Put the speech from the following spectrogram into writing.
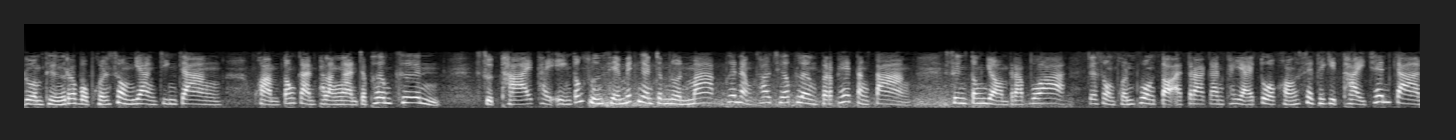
รวมถึงระบบขนส่งอย่างจริงจัง ความต้องการพลังงานจะเพิ่มขึ้น สุดท้ายไทยเองต้องสูญเสียเม็ดเงินจำนวนมาก เพื่อนำเข้าเชื้อเพลิงประเภทต่างๆ ซึ่งต้องยอมรับว่าจะส่งผลพวงต่ออัตราการขยายตัวของเศรษฐกิจไทยเช่นกัน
